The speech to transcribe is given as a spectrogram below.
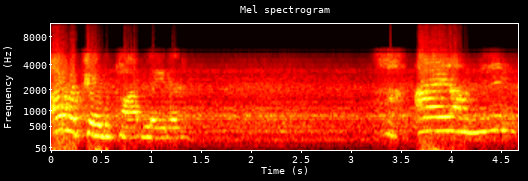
I'll repair the pod later. I don't need.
